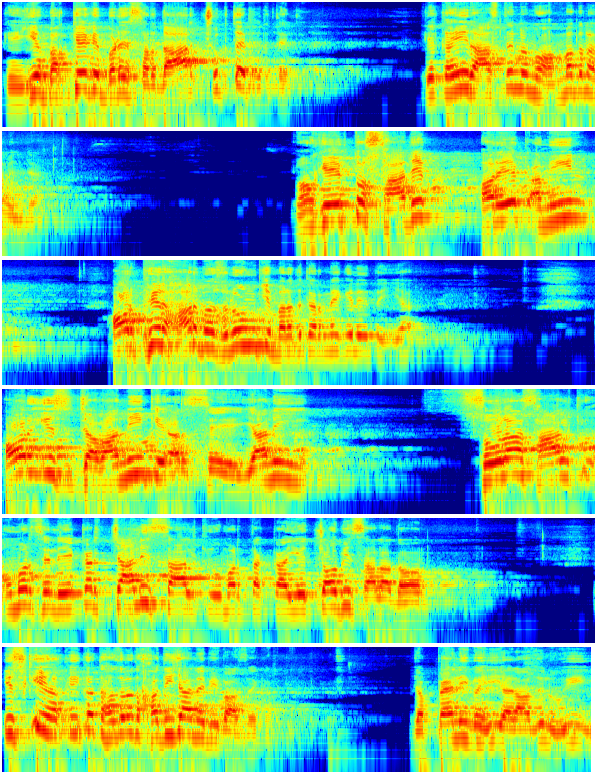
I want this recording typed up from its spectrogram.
کہ یہ بکے کے بڑے سردار چھپتے پھرتے تھے کہ کہیں راستے میں محمد نہ مل جائے۔ کیونکہ ایک تو صادق اور ایک امین اور پھر ہر مظلوم کی مدد کرنے کے لیے تیار۔ اور اس جوانی کے عرصے یعنی سولہ سال کی عمر سے لے کر چالیس سال کی عمر تک کا یہ چوبیس سالہ دور، اس کی حقیقت حضرت خدیجہ نے بھی واضح کر دی۔ جب پہلی وہی نازل ہوئی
